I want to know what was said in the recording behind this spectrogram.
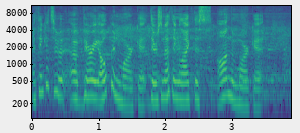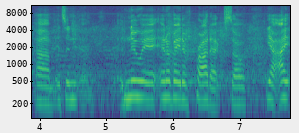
I think it's a, a very open market. There's nothing like this on the market. Um, it's a, a new, innovative product. So, yeah, I,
